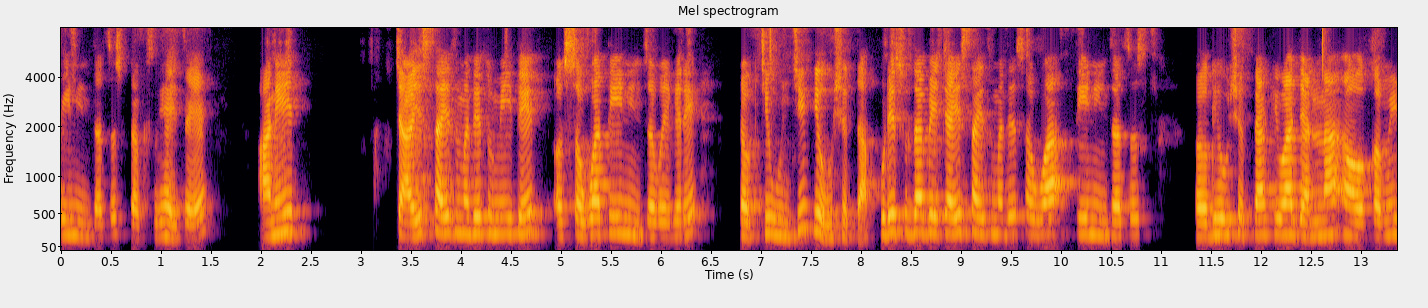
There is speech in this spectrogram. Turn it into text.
तीन इंचाच टक्स घ्यायचं आहे. आणि चाळीस साईजमध्ये तुम्ही इथे सव्वा तीन इंच वगैरे टकची उंची घेऊ शकता. पुढे सुद्धा बेचाळीस साईजमध्ये सव्वा तीन इंचाच घेऊ शकता किंवा ज्यांना कमी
